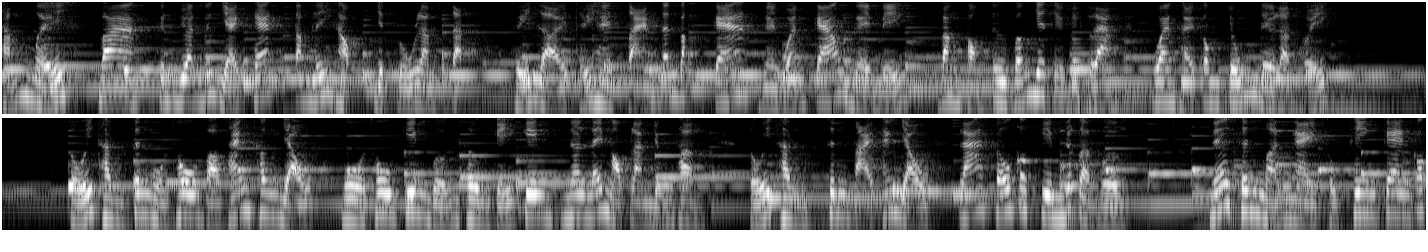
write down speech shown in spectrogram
thẩm mỹ, spa, kinh doanh nước giải khát, tâm lý học, dịch vụ làm sạch, thủy lợi, thủy hải sản, đánh bắt cá, nghề quảng cáo, nghề biển, văn phòng tư vấn giới thiệu việc làm, quan hệ công chúng đều là thủy tuổi thìn sinh mùa thu vào tháng thân dậu, mùa thu kim vượng thường kỵ kim nên lấy mộc làm dụng thần. Tuổi thìn sinh tại tháng dậu, lá số có kim rất là vượng. Nếu sinh mệnh ngày thuộc thiên can có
